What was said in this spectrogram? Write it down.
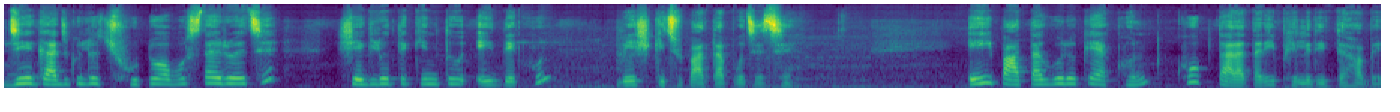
যে গাছগুলো ছোট অবস্থায় রয়েছে, সেগুলোতে কিন্তু এই দেখুন বেশ কিছু পাতা পচেছে। এই পাতাগুলোকে এখন খুব তাড়াতাড়ি ফেলে দিতে হবে।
